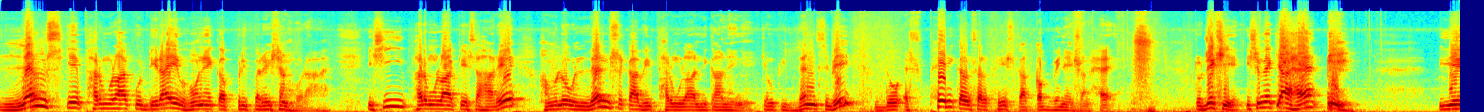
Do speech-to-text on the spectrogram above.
लेंस के फार्मूला को डिराइव होने का प्रिपरेशन हो रहा है। इसी फार्मूला के सहारे हम लोग लेंस का भी फार्मूला निकालेंगे, क्योंकि लेंस भी दो स्फेरिकल सरफेस का कॉम्बिनेशन है। तो देखिए, इसमें क्या है? ये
